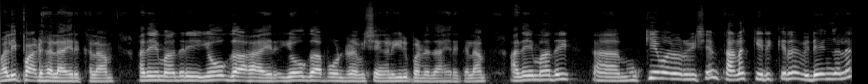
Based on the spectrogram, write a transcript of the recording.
வழிபாடுகளாக இருக்கலாம். அதே மாதிரி யோகா யோகா போன்ற விஷயங்கள் ஈடுபடுறதாக இருக்கலாம். அதே மாதிரி முக்கியமான ஒரு விஷயம் தனக்கு இருக்கிற விடயங்களை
